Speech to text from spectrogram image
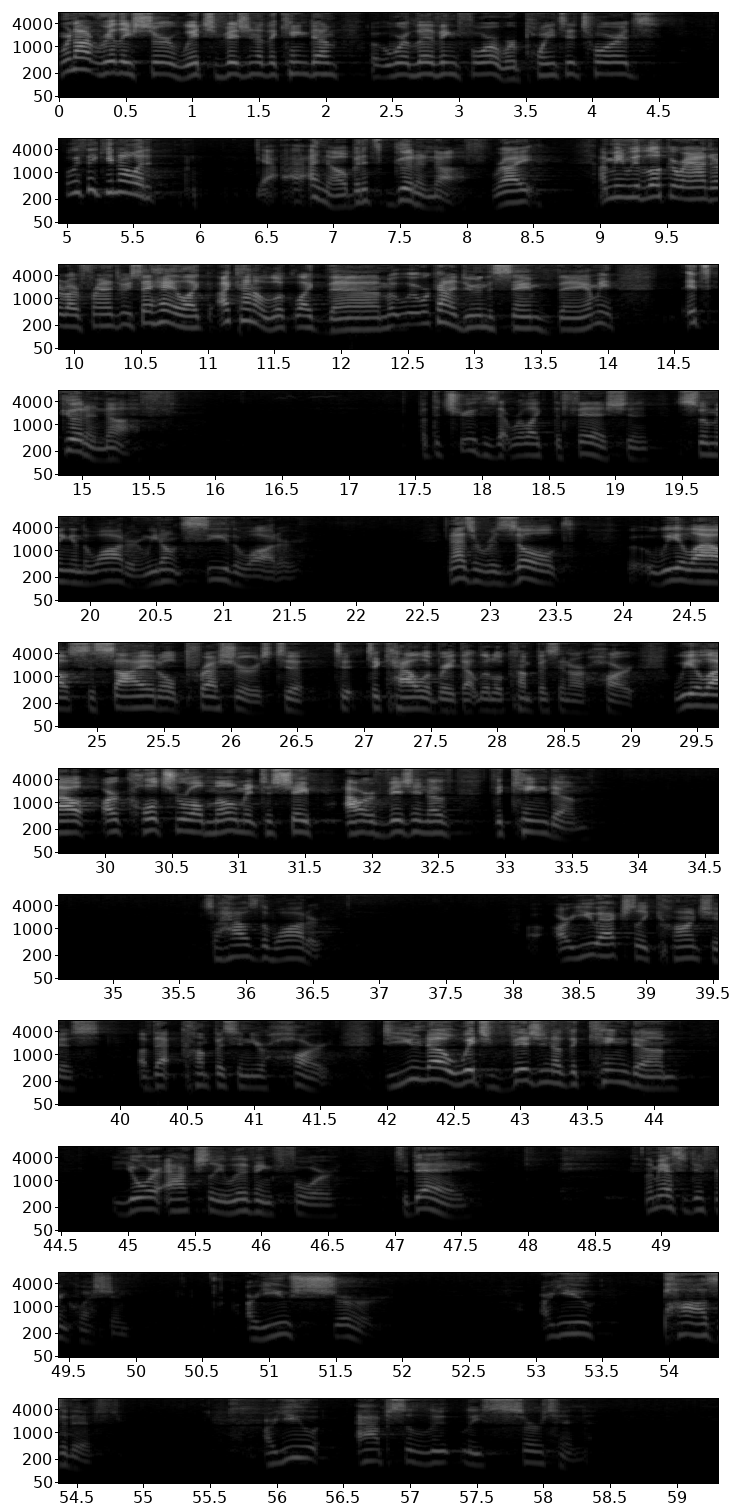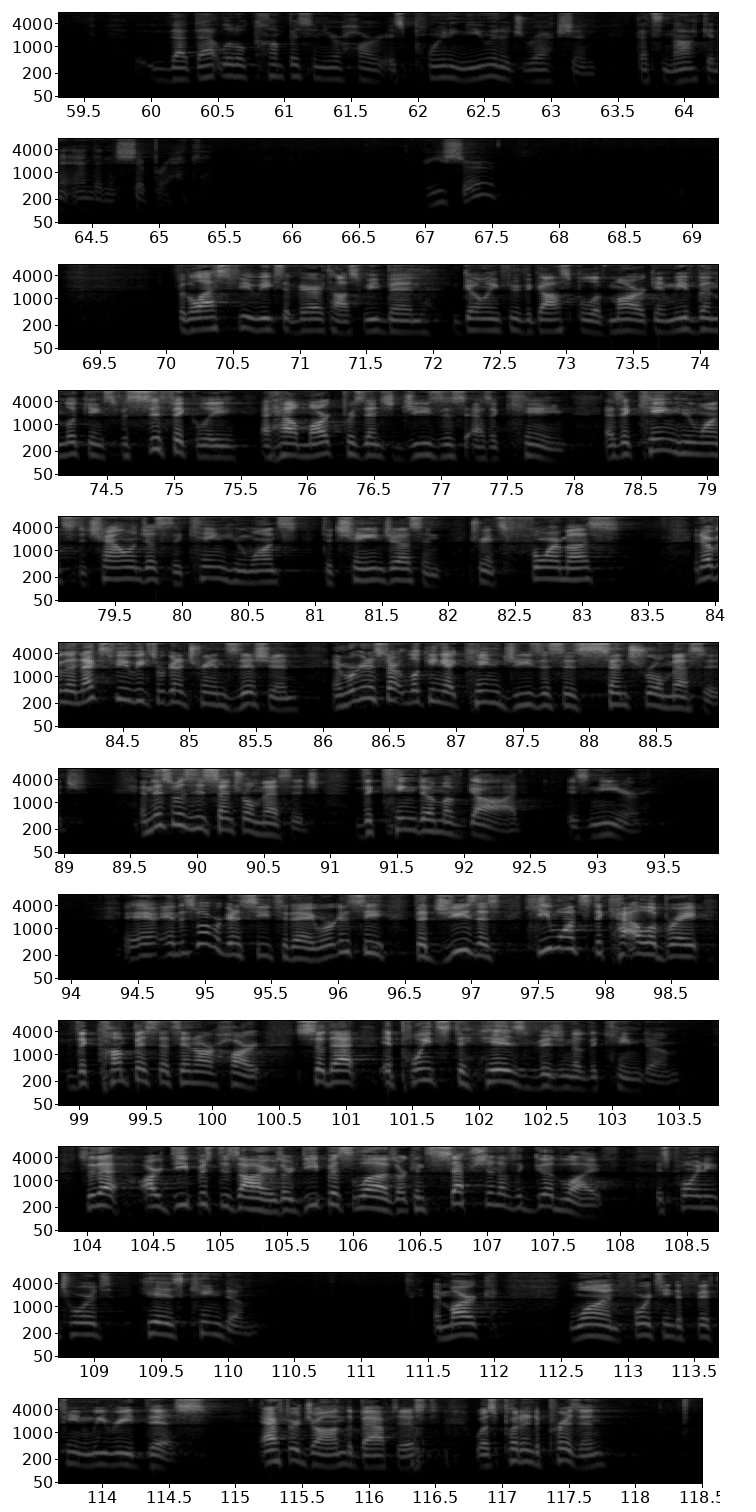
We're not really sure which vision of the kingdom we're living for, we're pointed towards. But we think, you know what? Yeah, I know, but it's good enough, right? I mean, we look around at our friends, we say, hey, like, I kind of look like them. We're kind of doing the same thing. I mean, it's good enough. But the truth is that we're like the fish swimming in the water and we don't see the water. And as a result, we allow societal pressures to, to, to, calibrate that little compass in our heart. We allow our cultural moment to shape our vision of the kingdom. So, how's the water? Are you actually conscious of that compass in your heart? Do you know which vision of the kingdom you're actually living for today. Let me ask a different question Are you sure? Are you positive? Are you absolutely certain that that little compass in your heart is pointing you in a direction that's not going to end in a shipwreck? Are you sure? For the last few weeks at Veritas, we've been going through the Gospel of Mark, and we've been looking specifically at how Mark presents Jesus as a king, as a king who wants to challenge us, as a king who wants to change us and transform us. And over the next few weeks, we're going to transition and we're going to start looking at King Jesus' central message. And this was his central message the kingdom of God is near. And, this is what we're going to see today. We're going to see that Jesus, he wants to calibrate the compass that's in our heart so that it points to his vision of the kingdom. So that our deepest desires, our deepest loves, our conception of the good life is pointing towards his kingdom. In Mark 1 14 to 15, we read this. After John the Baptist was put into prison,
